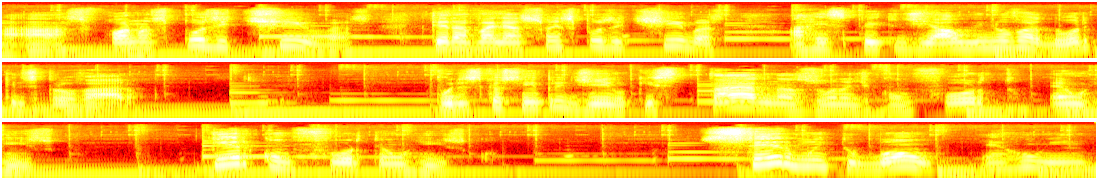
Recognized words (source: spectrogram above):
as formas positivas, ter avaliações positivas a respeito de algo inovador que eles provaram. Por isso que eu sempre digo que estar na zona de conforto é um risco. Ter conforto é um risco. Ser muito bom é ruim.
